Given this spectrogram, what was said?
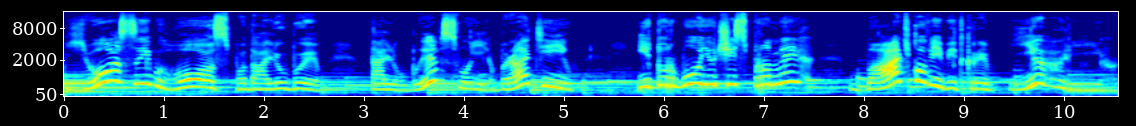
Йосип Господа любив та любив своїх братів, і, турбуючись про них, батькові відкрив їх гріх.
